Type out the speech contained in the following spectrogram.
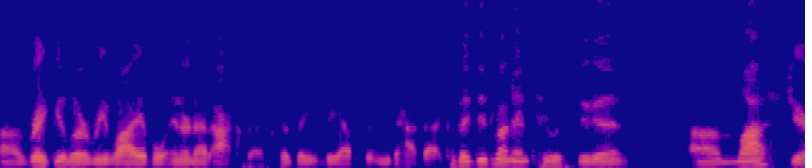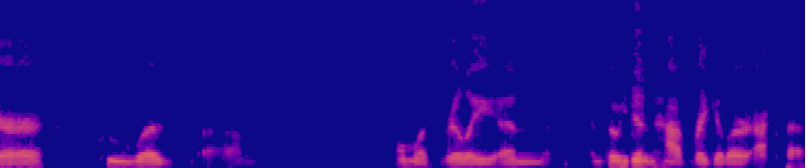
uh, regular, reliable internet access because they, they absolutely need to have that. Because I did run into a student um, last year who was um, homeless, really, and, and so he didn't have regular access.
